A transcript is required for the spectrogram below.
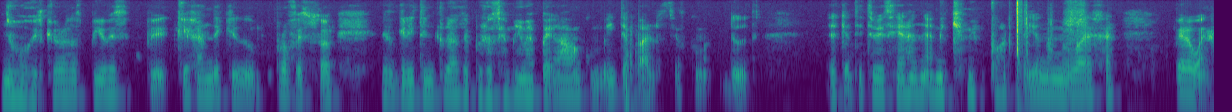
no, es que ahora los pibes quejan de que un profesor les grita en clase, pero si a mí me pegaban con 20 palos. Es como, dude, el que a ti te hicieran, a mí que me importa, yo no me voy a dejar. Pero bueno,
